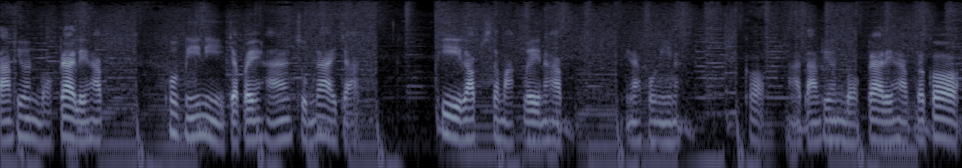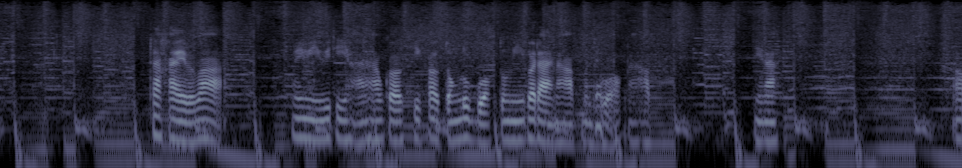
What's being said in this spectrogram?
ตามที่มันบอกได้เลยครับ พวกนี้นี่จะไปหาสุ่มได้จากที่รับสมัครเลยนะครับนี่นะพวกนี้นะก็หาตามที่มันบอกได้เลยครับ แล้วก็ ถ้าใครแบบว่าไม่มีวิธีหานะครับ ก็คลิกเข้าตรงรูปบวกตรงนี้ก็ได้นะครับ มันจะบอกนะครับ นี่นะเรา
